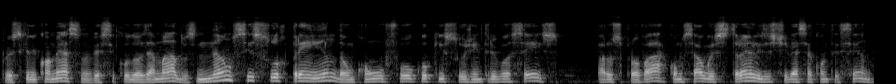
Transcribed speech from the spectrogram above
Por isso que ele começa no versículo 12: Amados, não se surpreendam com o fogo que surge entre vocês para os provar, como se algo estranho lhes estivesse acontecendo.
